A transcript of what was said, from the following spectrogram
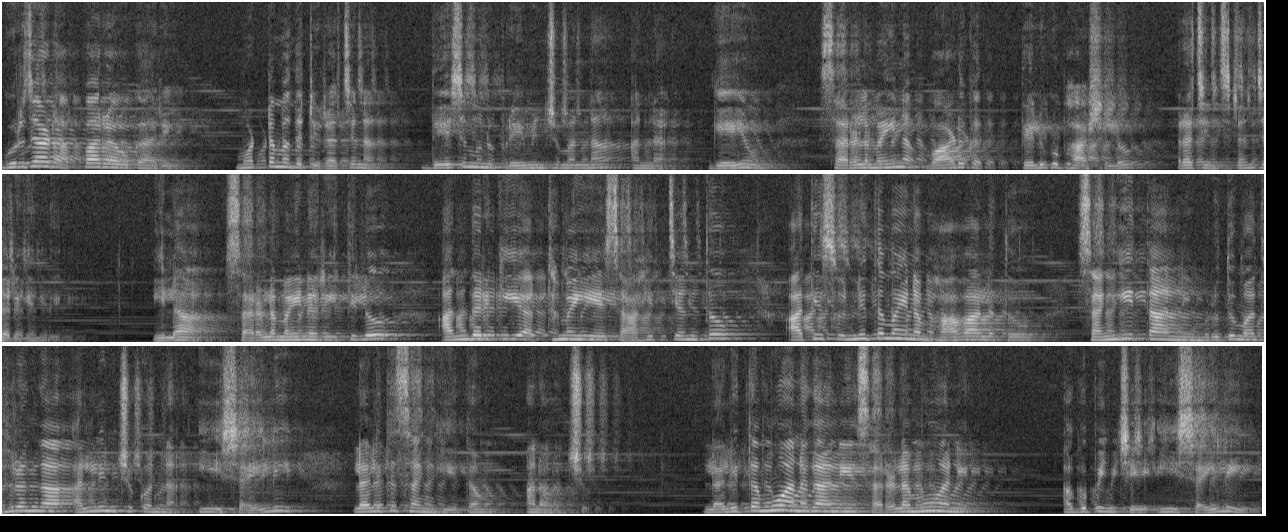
గురజాడ అప్పారావు గారి మొట్టమొదటి రచన దేశమును ప్రేమించుమన్నా అన్న గేయం సరళమైన వాడుక తెలుగు భాషలో రచించటం జరిగింది. ఇలా సరళమైన రీతిలో అందరికీ అర్థమయ్యే సాహిత్యంతో అతి సున్నితమైన భావాలతో సంగీతాన్ని మృదుమధురంగా అల్లించుకున్న ఈ శైలి లలిత సంగీతం అనవచ్చు. లలితము అనగానే సరళము అని అగుపించే ఈ శైలి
